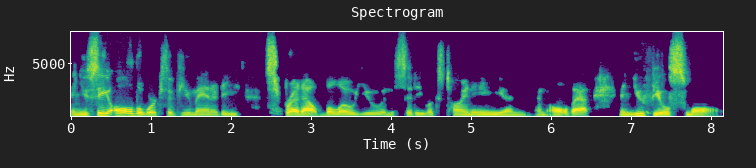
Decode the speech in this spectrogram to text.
And you see all the works of humanity spread out below you, and the city looks tiny and, and all that, and you feel small.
